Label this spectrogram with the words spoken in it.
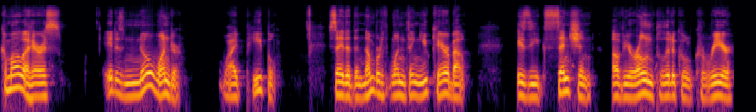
Kamala Harris, it is no wonder why people say that the number one thing you care about is the extension of your own political career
